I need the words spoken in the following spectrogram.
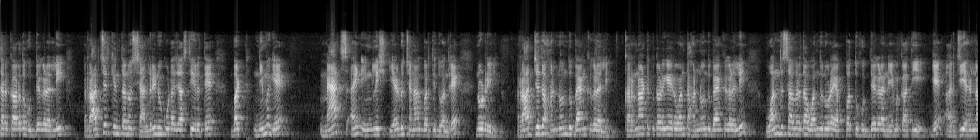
ಸರ್ಕಾರದ ಹುದ್ದೆಗಳಲ್ಲಿ ರಾಜ್ಯಕ್ಕಿಂತನೂ ಸ್ಯಾಲ್ರಿನೂ ಕೂಡ ಜಾಸ್ತಿ ಇರುತ್ತೆ. ಬಟ್ ನಿಮಗೆ ಮ್ಯಾಥ್ಸ್ ಆ್ಯಂಡ್ ಇಂಗ್ಲೀಷ್ ಎರಡು ಚೆನ್ನಾಗಿ ಬರ್ತಿದ್ವು ಅಂದರೆ, ನೋಡ್ರಿ ಇಲ್ಲಿ, ರಾಜ್ಯದ ಹನ್ನೊಂದು ಬ್ಯಾಂಕ್ಗಳಲ್ಲಿ ಕರ್ನಾಟಕದೊಳಗೆ ಇರುವಂಥ ಹನ್ನೊಂದು ಬ್ಯಾಂಕ್ಗಳಲ್ಲಿ ಒಂದು ಸಾವಿರದ ಒಂದು ನೂರ ಎಪ್ಪತ್ತು ಹುದ್ದೆಗಳ ನೇಮಕಾತಿಗೆ ಅರ್ಜಿಯನ್ನು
